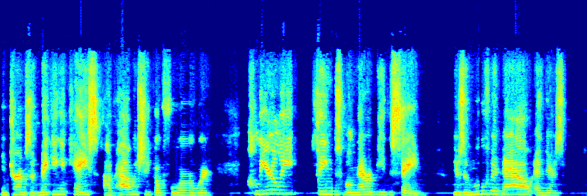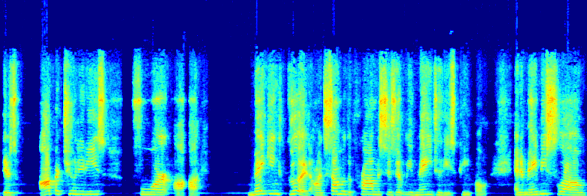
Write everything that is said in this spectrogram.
in terms of making a case of how we should go forward, clearly things will never be the same. There's a movement now, and there's there's opportunities for uh, making good on some of the promises that we've made to these people. And it may be slow,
